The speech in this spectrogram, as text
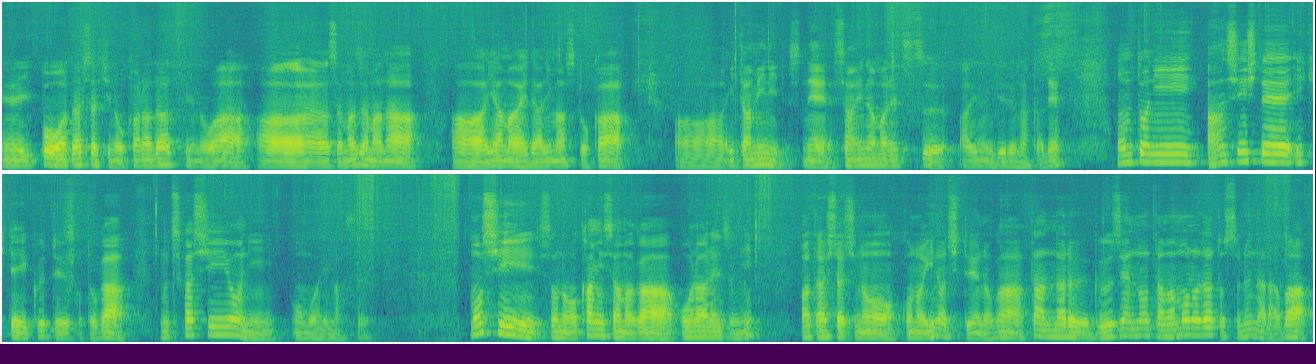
えー、一方私たちの体っていうのはさまざまなあ病でありますとかあ痛みにですね苛まれつつ歩んでいる中で本当に安心して生きていくということが難しいように思います。もしその神様がおられずに私たちのこの命というのが単なる偶然の賜物だとするならば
